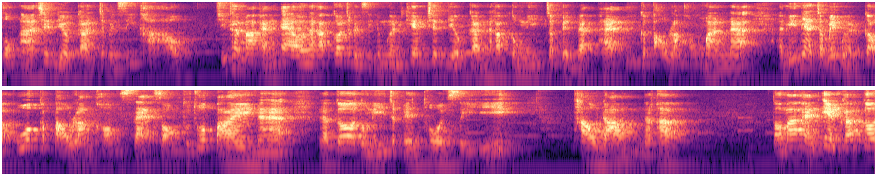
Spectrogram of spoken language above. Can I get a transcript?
06R เช่นเดียวกันจะเป็นสีขาว ชิ้นถัดมาแผง L นะครับก็จะเป็นสีน้ำเงินเข้มเช่นเดียวกันนะครับตรงนี้จะเป็นแบ็คแพ็คหรือกระเป๋าหลังของมันนะอันนี้เนี่ยจะไม่เหมือนกับพวกกระเป๋าหลังของแซค2ทั่วๆไปนะฮะแล้วก็ตรงนี้จะเป็นโทนสีเทาดำนะครับ ต่อมาแผง M ครับก็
